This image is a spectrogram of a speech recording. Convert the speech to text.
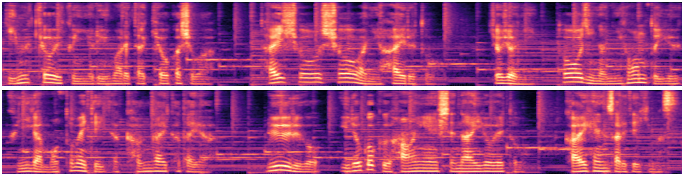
義務教育により生まれた教科書は大正昭和に入ると徐々に当時の日本という国が求めていた考え方やルールを色濃く反映した内容へと改変されていきます。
